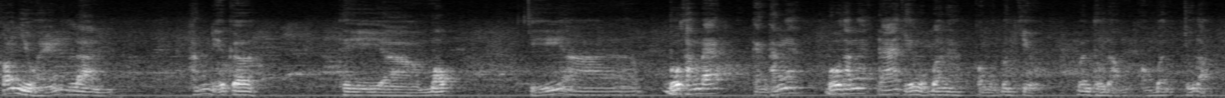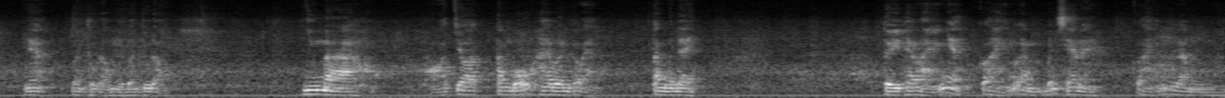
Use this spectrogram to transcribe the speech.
có nhiều hãng làm thắng đĩa cơ thì uh, một chỉ uh, bố thắng đá càng thắng á bố thắng á đá chỉ một bên còn một bên chịu bên thụ động còn bên chủ động nha bên thụ động và bên chủ động. Nhưng mà họ cho tăng bố hai bên các bạn tăng bên đây. Tùy theo hãng nha, có hãng làm bánh xe này, có hãng làm ờ,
